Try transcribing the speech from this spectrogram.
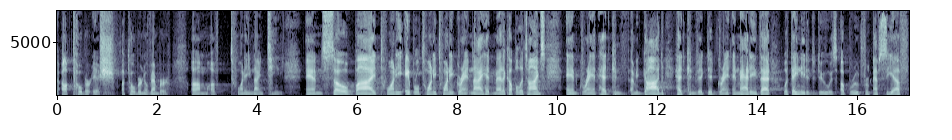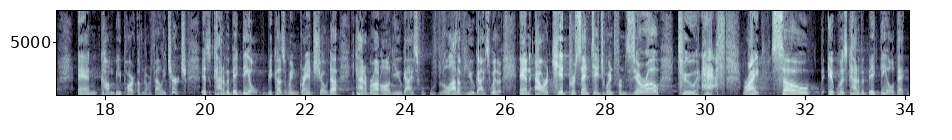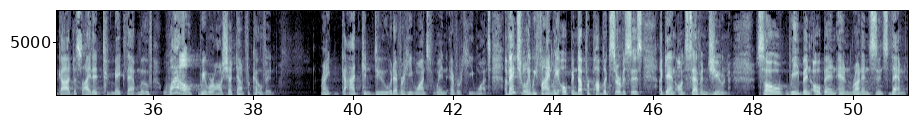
October ish, October, November um, of 2019. And so by 20, April 2020, Grant and I had met a couple of times, and Grant had, conv- I mean, God had convicted Grant and Maddie that what they needed to do was uproot from FCF and come be part of North Valley Church. It's kind of a big deal because when Grant showed up, he kind of brought all you guys, a lot of you guys with him. And our kid percentage went from zero to half, right? So it was kind of a big deal that God decided to make that move while we were all shut down for COVID right? God can do whatever He wants whenever He wants. Eventually, we finally opened up for public services again on 7 June. So we've been open and running since then.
